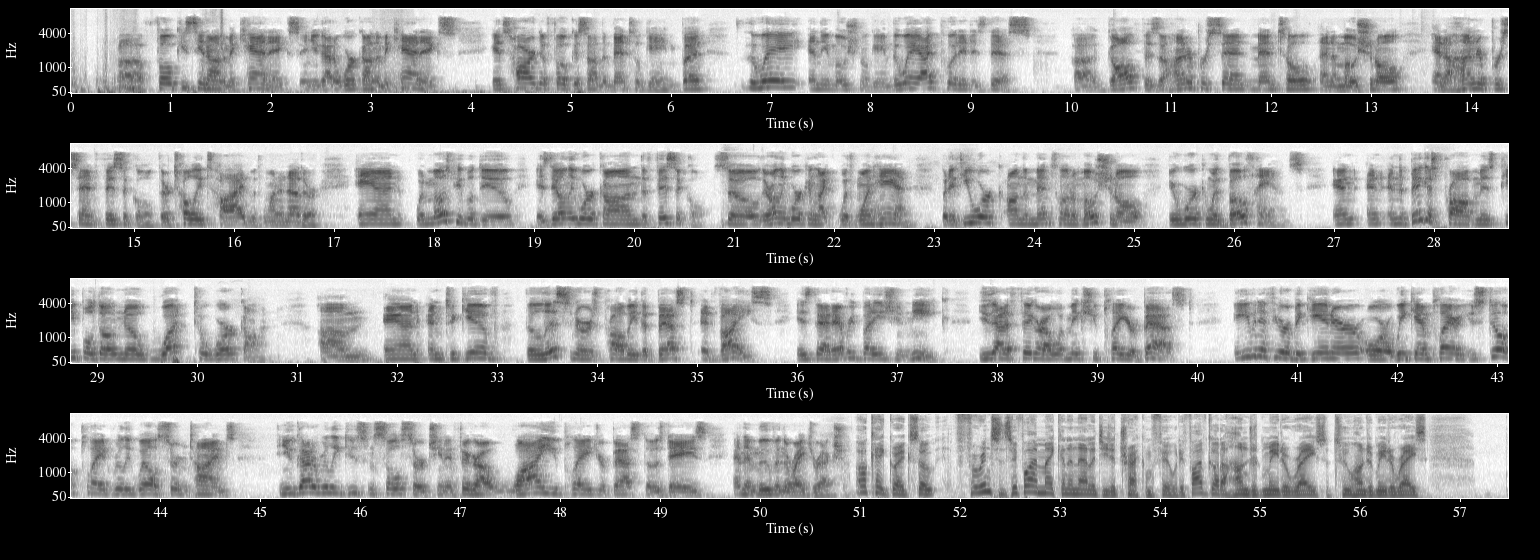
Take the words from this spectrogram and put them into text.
uh, focusing on the mechanics and you got to work on the mechanics, it's hard to focus on the mental game. But the way, and the emotional game, the way I put it is this uh, golf is 100% mental and emotional and 100% physical. They're totally tied with one another. And what most people do is they only work on the physical. So they're only working like with one hand. But if you work on the mental and emotional, you're working with both hands. And and, and the biggest problem is people don't know what to work on. Um, and and to give the listeners probably the best advice is that everybody's unique. You got to figure out what makes you play your best. Even if you're a beginner or a weekend player, you still have played really well certain times. And you got to really do some soul searching and figure out why you played your best those days and then move in the right direction. Okay, Gregg. So, for instance, if I make an analogy to track and field, if I've got a 100 meter race, a 200 meter race,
